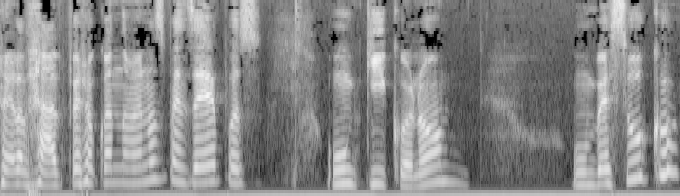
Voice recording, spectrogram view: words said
verdad, pero cuando menos pensé, pues, un Kiko, ¿no? Un besuco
